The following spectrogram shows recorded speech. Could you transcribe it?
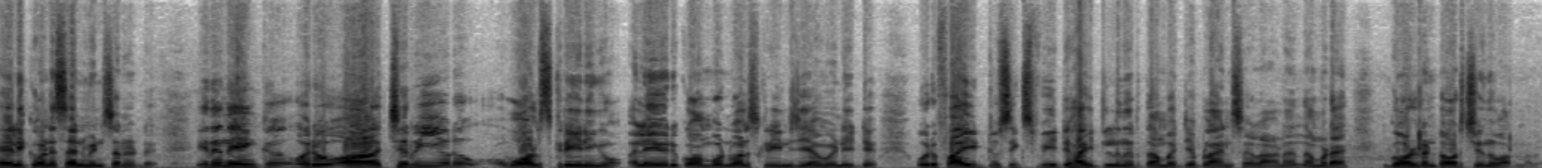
ഹേലിക്കോണി സെന്റ് വിൻസെന്റ് റെഡ് ഇത് നിങ്ങൾക്ക് ഒരു ചെറിയൊരു വാൾ സ്ക്രീനിങ്ങോ അല്ലെങ്കിൽ ഒരു കോമ്പൗണ്ട് വാൾ സ്ക്രീൻ ചെയ്യാൻ വേണ്ടിയിട്ട് ഒരു ഫൈവ് ടു സിക്സ് ഫീറ്റ് ഹൈറ്റിൽ നിർത്താൻ പറ്റിയ പ്ലാന്റ്സുകളാണ് നമ്മുടെ ഗോൾഡൻ ടോർച്ച് എന്ന് പറഞ്ഞത്.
